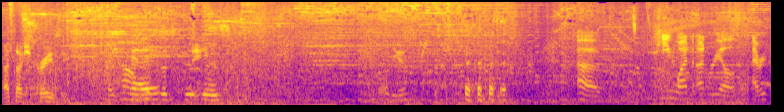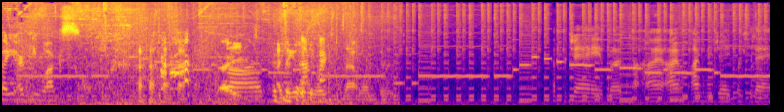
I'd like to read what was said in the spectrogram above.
That's actually crazy. Okay. Let's do this. Told you. Uh, P1 Unreal. Everybody RP walks. God. I think it only works for that one bit. Except for Jay, but I, I'm, I'm your Jay for today.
